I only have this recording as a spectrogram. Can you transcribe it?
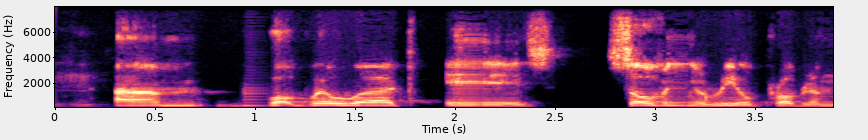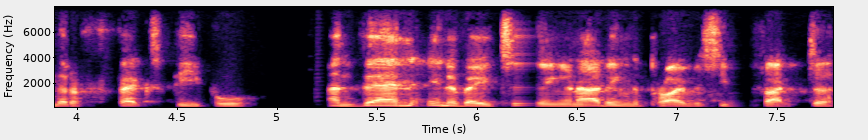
Mm-hmm. Um, what will work is solving a real problem that affects people and then innovating and adding the privacy factor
